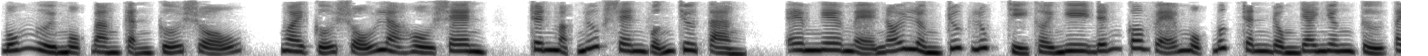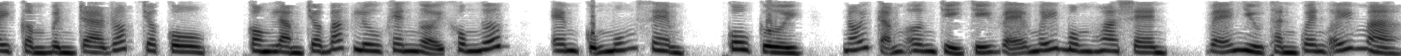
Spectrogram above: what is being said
bốn người một bàn cạnh cửa sổ, ngoài cửa sổ là hồ sen, trên mặt nước sen vẫn chưa tàn. Em nghe mẹ nói lần trước lúc chị thời nghi đến có vẽ một bức tranh đồng gia nhân tự tay cầm bình trà rót cho cô, còn làm cho bác Lưu khen ngợi không ngớt, em cũng muốn xem, cô cười, nói cảm ơn chị chỉ vẽ mấy bông hoa sen, vẽ nhiều thành quen ấy mà,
